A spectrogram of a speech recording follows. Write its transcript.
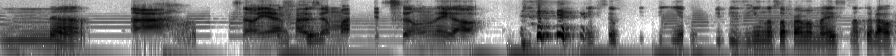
Não. Ah, senão ia fazer uma edição legal. Tem que ser o pipizinho, pipizinho na sua forma mais natural.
